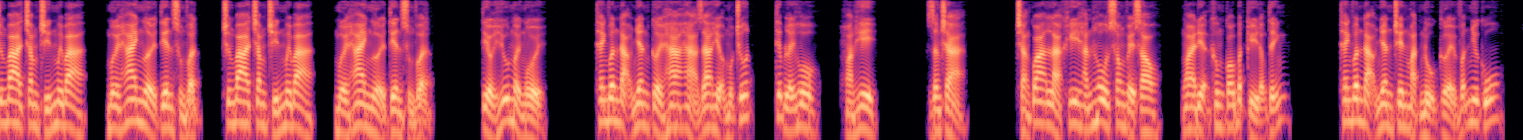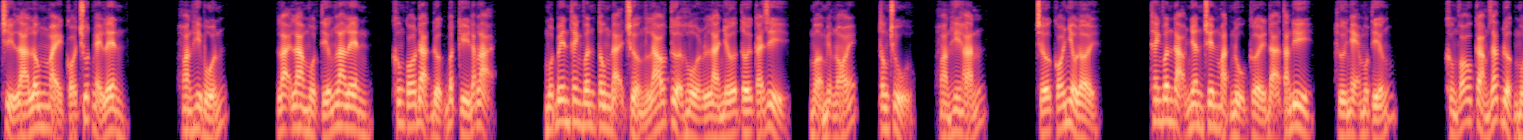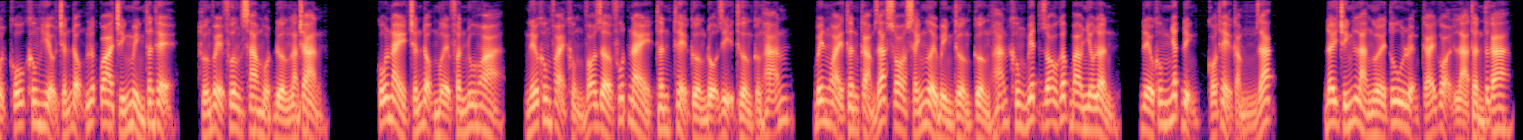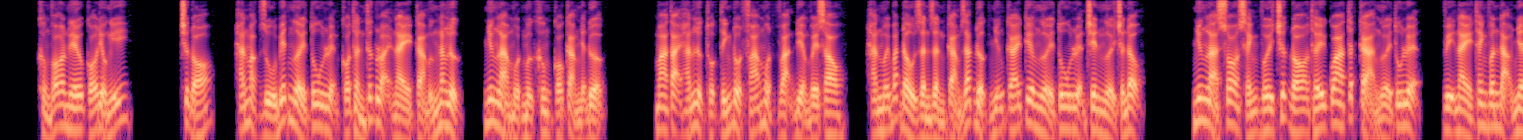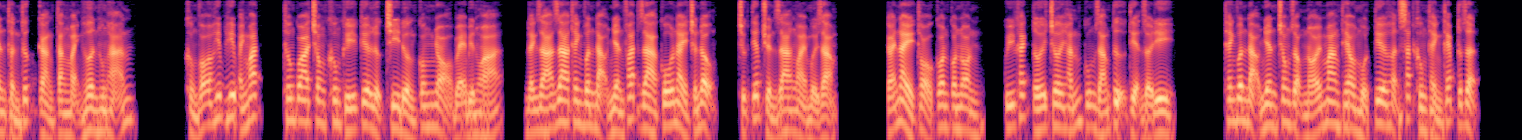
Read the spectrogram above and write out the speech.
chương ba trăm chín mươi ba, mười hai người tiên sùng vật. Chương ba trăm chín mươi ba, mười hai người tiên sùng vật. Tiểu hữu mời ngồi. Thanh vân đạo nhân cười ha hả ra hiệu một chút, tiếp lấy hô, hoàn hy. Dâng trả chẳng qua là khi hắn hô xong về sau, ngoài điện không có bất kỳ động tĩnh. Thanh vân đạo nhân trên mặt nụ cười vẫn như cũ, chỉ là lông mày có chút nhảy lên. Hoàn hy bốn. Lại là một tiếng la lên, không có đạt được bất kỳ đáp lại. Một bên thanh vân tông đại trưởng lão tựa hồ là nhớ tới cái gì, mở miệng nói, tông chủ, hoàn hy hắn. Chớ có nhiều lời. Thanh vân đạo nhân trên mặt nụ cười đã tán đi thử nhẹ một tiếng khổng võ cảm giác được một cỗ không hiểu chấn động lướt qua chính mình thân thể, hướng về phương xa một đường lan tràn. Cỗ này chấn động mười phần nhu hòa, nếu không phải khổng võ giờ phút này thân thể cường độ dị thường cường hãn, bên ngoài thân cảm giác so sánh người bình thường cường hãn không biết rõ gấp bao nhiêu lần, đều không nhất định có thể cảm giác. Đây chính là người tu luyện cái gọi là thần thức a. Khổng võ nếu có điều nghĩ, trước đó, hắn mặc dù biết người tu luyện có thần thức loại này cảm ứng năng lực, nhưng là một mực không có cảm nhận được. Mà tại hắn lực thuộc tính đột phá một vạn điểm về sau, hắn mới bắt đầu dần dần cảm giác được những cái kia người tu luyện trên người chấn động nhưng là so sánh với trước đó thấy qua tất cả người tu luyện, vị này thanh vân đạo nhân thần thức càng tăng mạnh hơn hung hãn. Khổng võ híp híp ánh mắt, thông qua trong không khí kia lực chi đường cong nhỏ bé biến hóa, đánh giá ra thanh vân đạo nhân phát ra cỗ này chấn động, trực tiếp chuyển ra ngoài mười dặm. Cái này thỏ con con non, quý khách tới chơi hắn cũng dám tự tiện rời đi. Thanh vân đạo nhân trong giọng nói mang theo một tia hận sắt không thành thép tức giận.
